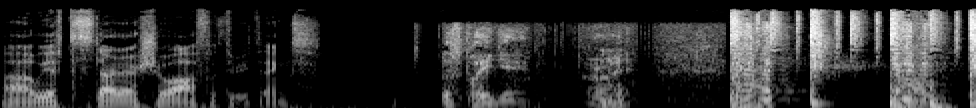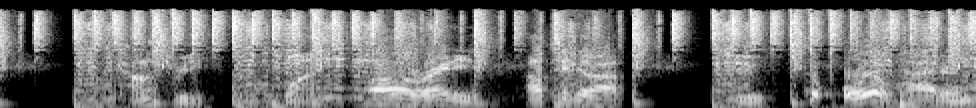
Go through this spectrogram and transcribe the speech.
uh, we have to start our show off with three things. Let's play a game. All right. Count of three. One, Alrighty, I'll take it off. two, The oil patterns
